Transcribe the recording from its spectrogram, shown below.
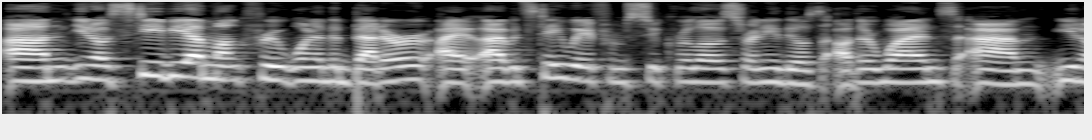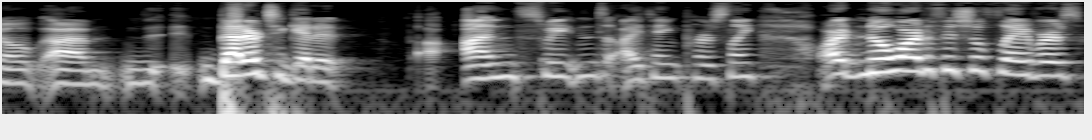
Um, you know, stevia, monk fruit, one of the better. I, I would stay away from sucralose or any of those other ones. Um, you know, um, better to get it unsweetened, I think personally. Are no artificial flavors,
